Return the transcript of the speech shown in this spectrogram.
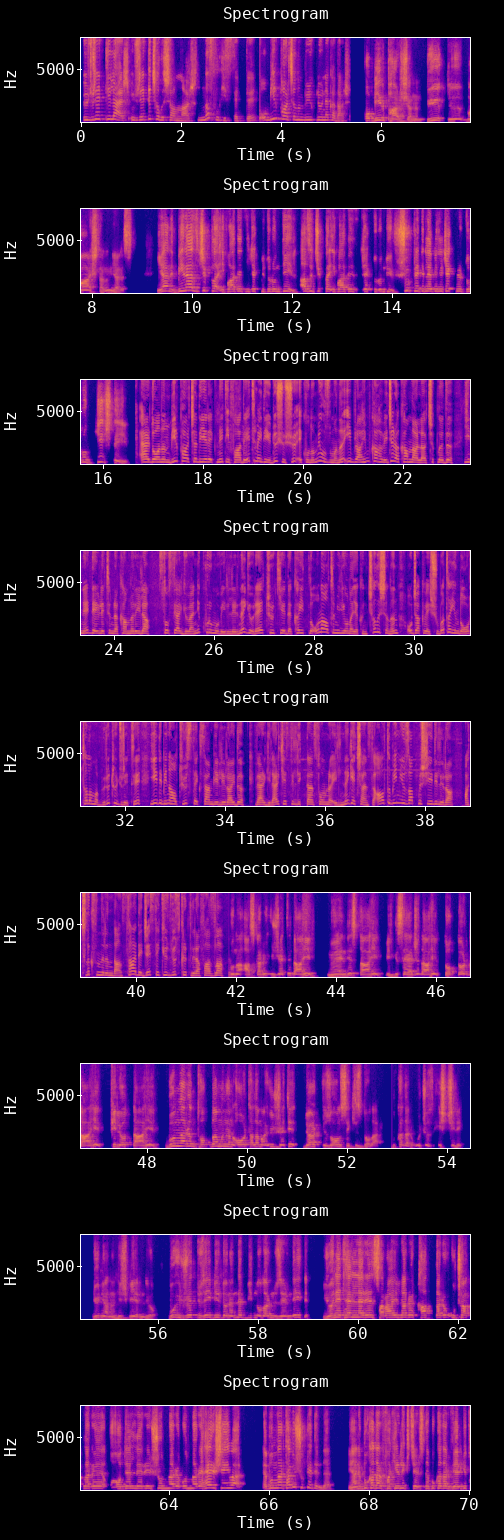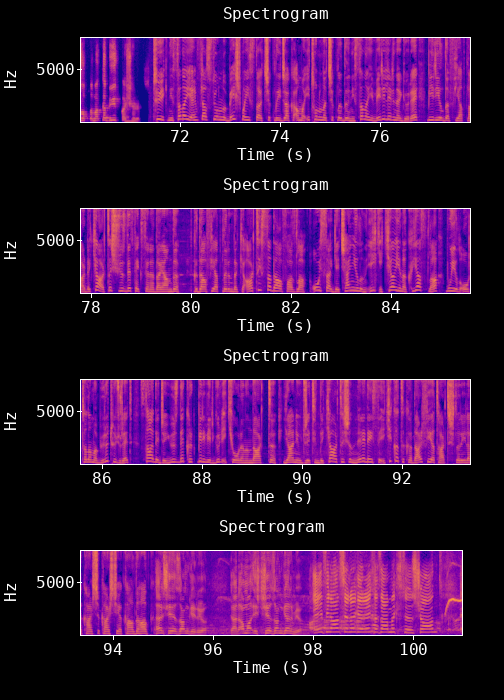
ücretliler, ücretli çalışanlar nasıl hissetti? O bir parçanın büyüklüğü ne kadar? O bir parçanın büyüklüğü maaşların yarısı. Yani birazcıkla ifade edilecek bir durum değil, azıcıkla ifade edilecek durum değil, şükredilebilecek bir durum hiç değil. Erdoğan'ın bir parça diyerek net ifade etmediği düşüşü ekonomi uzmanı İbrahim Kahveci rakamlarla açıkladı. Yine devletin rakamlarıyla. Sosyal Güvenlik Kurumu verilerine göre Türkiye'de kayıtlı 16 milyona yakın çalışanın Ocak ve Şubat ayında ortalama bürüt ücreti 7681 liraydı. Vergiler kesildikten sonra eline geçense 6167 lira. Açlık sınırından sadece 840 lira fazla. Buna asgari ücretli dahil, mühendis dahil, bilgisayarcı dahil, doktor dahil, pilot dahil. Bunların toplamının ortalama ücreti 418 dolar. Bu kadar ucuz işçilik dünyanın hiçbir yerinde yok. Bu ücret düzeyi bir dönemler bin doların üzerindeydi. Yönetenlerin sarayları, katları, uçakları, otelleri, şunları, bunları her şeyi var. E bunlar tabii şükredin der. Yani bu kadar fakirlik içerisinde bu kadar vergi toplamak da büyük başarı. TÜİK Nisan ayı enflasyonunu 5 Mayıs'ta açıklayacak ama İTO'nun açıkladığı Nisan ayı verilerine göre bir yılda fiyatlardaki artış %80'e dayandı. Gıda fiyatlarındaki artışsa daha fazla. Oysa geçen yılın ilk iki ayına kıyasla bu yıl ortalama bürüt ücret sadece %41,2 oranında arttı. Yani ücretindeki artışın neredeyse iki katı kadar fiyat artışlarıyla karşı karşıya kaldı halk. Her şeye zam geliyor. Yani ama işçiye zam gelmiyor. Enflasyona göre kazanmak istiyoruz şu an.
